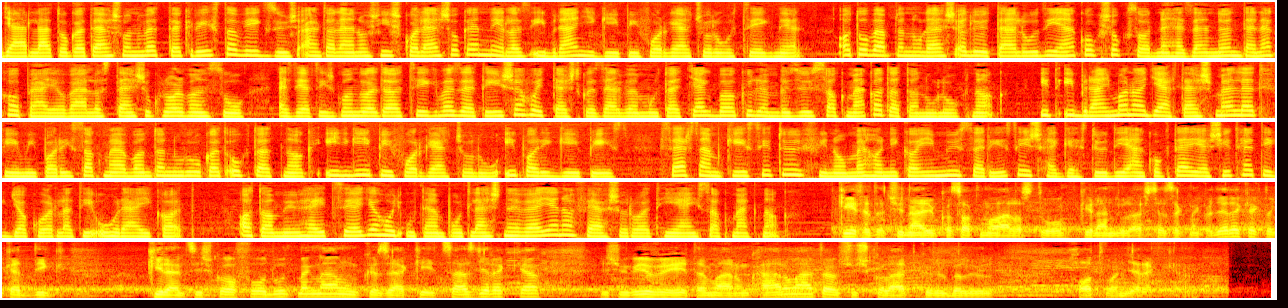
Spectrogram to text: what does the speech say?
Gyárlátogatáson vettek részt a végzős általános iskolások ennél az Ibrányi gépi forgácsoló cégnél. A továbbtanulás előtt álló diákok sokszor nehezen döntenek, ha pályaválasztásukról van szó, ezért is gondolta a cég vezetése, hogy testközelben mutatják be a különböző szakmákat a tanulóknak. Itt Ibrányban a gyártás mellett fémipari szakmában tanulókat oktatnak, így gépi forgácsoló, ipari gépész, szerszámkészítő, finom mechanikai műszerész és hegesztő diákok teljesíthetik gyakorlati óráikat. A tanműhely célja, hogy utánpótlás neveljen a felsorolt hiány szakmáknak. Két hete csináljuk a szakmaválasztó kirándulást ezeknek a gyerekeknek, eddig kilenc iskola fordult meg nálunk, közel 200 gyerekkel, és még a jövő héten várunk három általános iskolát, körülbelül 60 gyerekkel.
